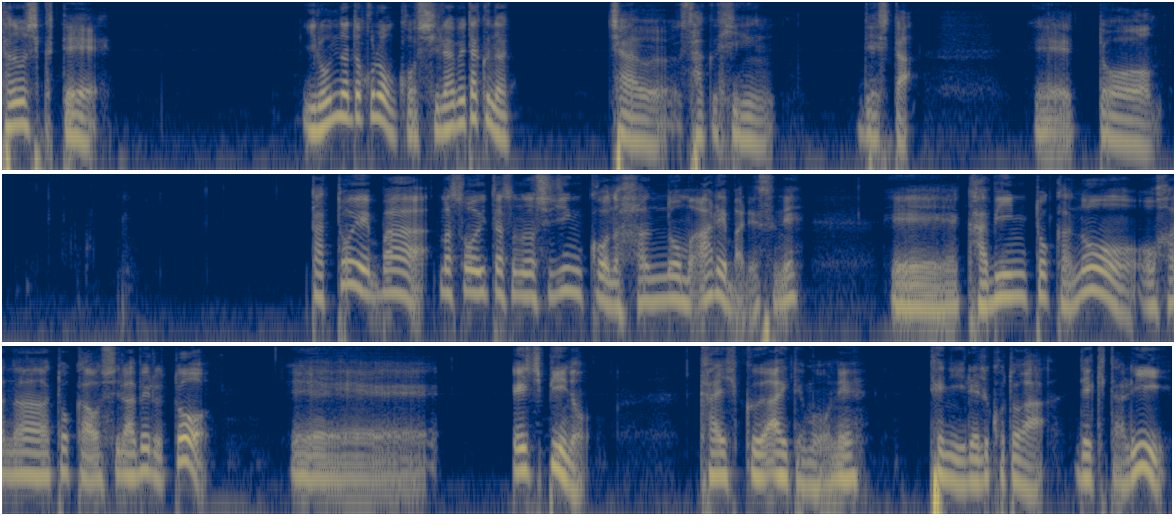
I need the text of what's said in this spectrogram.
楽しくて、いろんなところをこう調べたくなっちゃう作品でした。えー、っと、例えば、まあ、そういったその主人公の反応もあればですね、えー、花瓶とかのお花とかを調べると、えー、HP の回復アイテムをね、手に入れることができたり、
